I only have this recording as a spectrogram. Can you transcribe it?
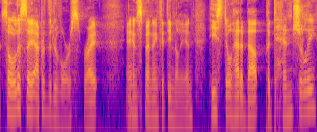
So let's say after the divorce, right? And spending 50 million, he still had about potentially,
